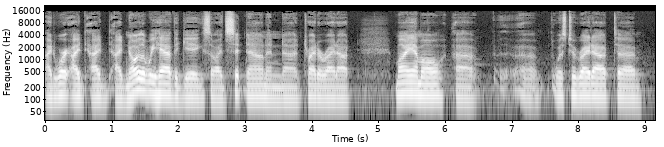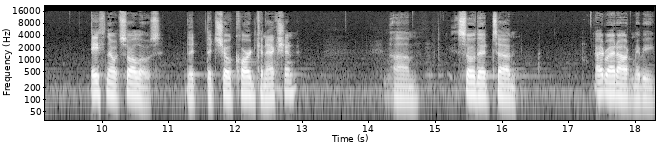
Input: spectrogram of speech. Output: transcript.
I'd work. I'd I'd, I'd know that we have the gig, so I'd sit down and uh, try to write out. My mo uh, uh, was to write out uh, eighth note solos that that show chord connection. Um, so that um, I'd write out maybe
